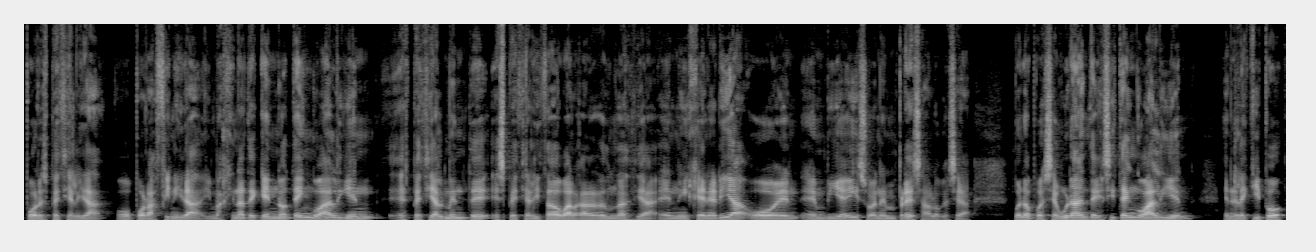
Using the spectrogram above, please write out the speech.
por especialidad o por afinidad. Imagínate que no tengo a alguien especialmente especializado, valga la redundancia, en ingeniería o en MBAs o en empresa o lo que sea. Bueno, pues seguramente que sí tengo a alguien en el equipo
